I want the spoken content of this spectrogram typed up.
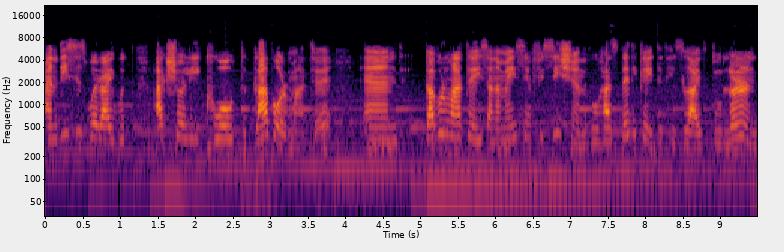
And this is where i would actually quote gabor mate and Gabor Mate is an amazing physician who has dedicated his life to learn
